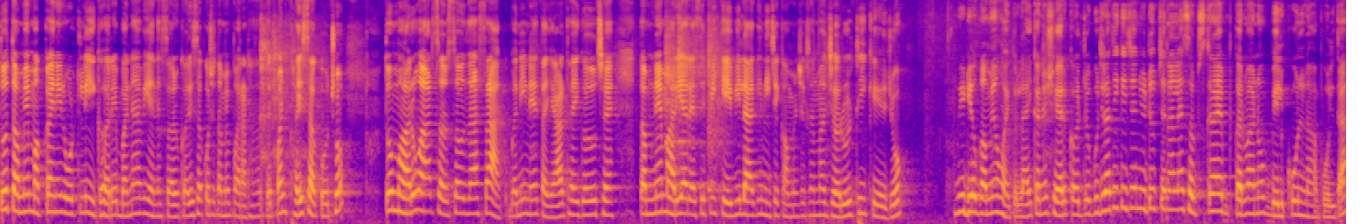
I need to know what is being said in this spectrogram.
તો તમે મકાઈની રોટલી ઘરે બનાવી અને સર્વ કરી શકો છો. તમે પરાઠા સાથે પણ ખાઈ શકો છો. તો મારું આ સરસવના શાક બનીને તૈયાર થઈ ગયું છે. તમને મારી આ રેસીપી કેવી લાગી નીચે કમેન્ટ સેક્શનમાં જરૂરથી કહેજો. વીડિયો ગમ્યો હોય તો લાઈક અને શેર કરજો. ગુજરાતી કિચન યુટ્યુબ ચેનલને સબસ્ક્રાઈબ કરવાનું બિલકુલ ના ભૂલતા.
